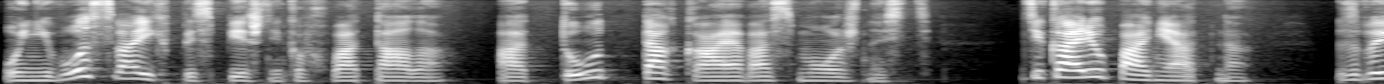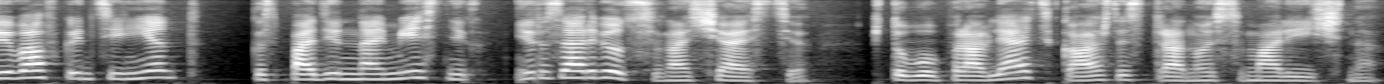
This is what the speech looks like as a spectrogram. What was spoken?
У него своих приспешников хватало, а тут такая возможность. Дикарю понятно. Завоевав континент, господин наместник не разорвется на части, чтобы управлять каждой страной самолично.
